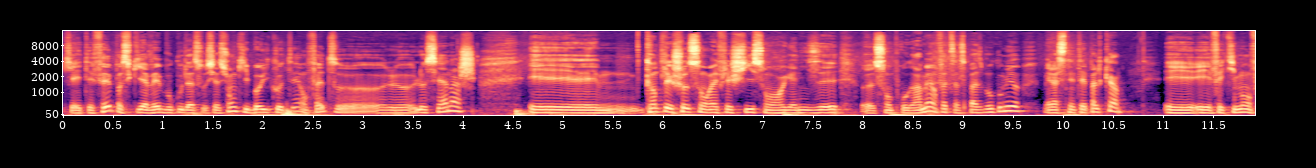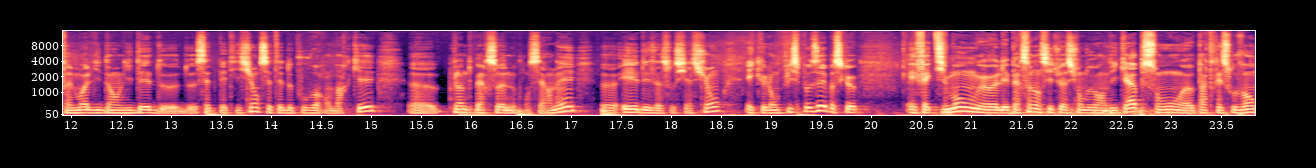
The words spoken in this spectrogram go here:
Qui a été fait parce qu'il y avait beaucoup d'associations qui boycottaient en fait le, le, CNH. Et quand les choses sont réfléchies, sont organisées, sont programmées, en fait, ça se passe beaucoup mieux. Mais là, ce n'était pas le cas. Et, effectivement, enfin moi, dans l'idée de, de, cette pétition, c'était de pouvoir embarquer euh, plein de personnes concernées euh, et des associations et que l'on puisse peser, parce que effectivement, euh, les personnes en situation de handicap sont euh, pas très souvent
